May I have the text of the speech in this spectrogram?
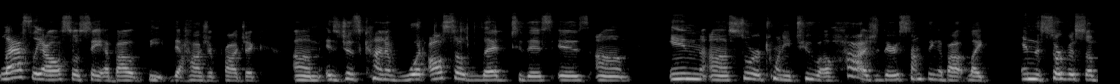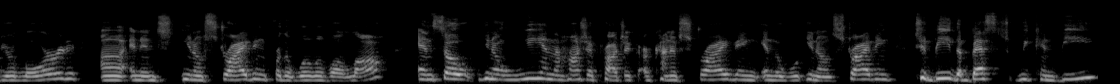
lastly, I also say about the, the Hajjah project um, is just kind of what also led to this is um, in uh, Surah 22 Al-Hajj, there's something about like in the service of your Lord uh, and in, you know, striving for the will of Allah. And so, you know, we in the Hajjah project are kind of striving in the, you know, striving to be the best we can be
